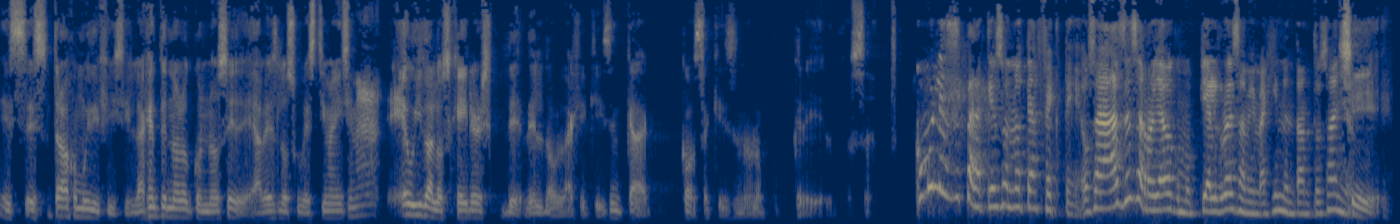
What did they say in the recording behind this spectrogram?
es, es un trabajo muy difícil. La gente no lo conoce, a veces lo subestiman y dicen, ah, he oído a los haters del doblaje que dicen cada cosa que dicen, no lo puedo creer. ¿Cómo le haces para que eso no te afecte? O sea, has desarrollado como piel gruesa, me imagino, en tantos años. Sí,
